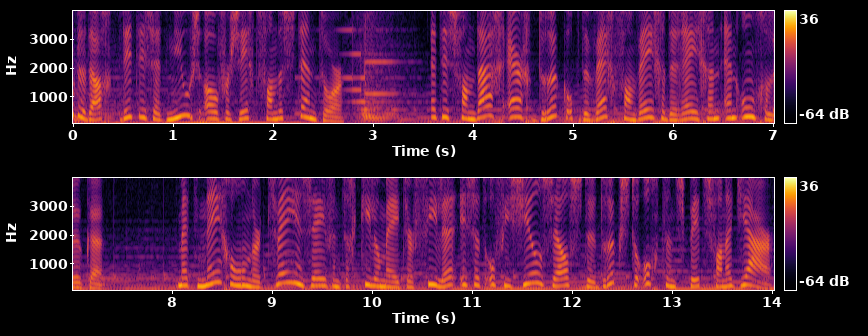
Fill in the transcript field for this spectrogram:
Goedendag, dit is het nieuwsoverzicht van de Stentor. Het is vandaag erg druk op de weg vanwege de regen en ongelukken. Met 972 kilometer file is het officieel zelfs de drukste ochtendspits van het jaar.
